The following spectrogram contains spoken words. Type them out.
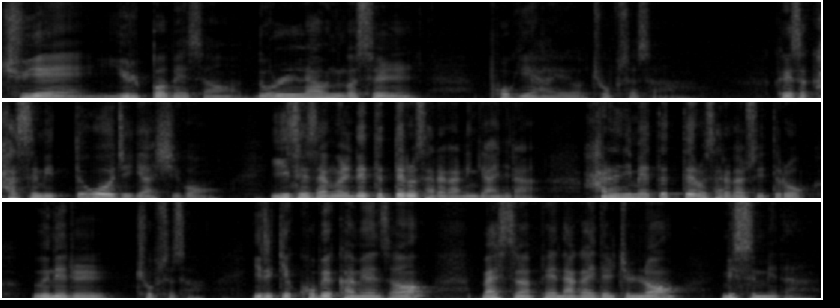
주의 율법에서 놀라운 것을 보게 하여 주옵소서. 그래서 가슴이 뜨거워지게 하시고 이 세상을 내 뜻대로 살아가는 게 아니라 하나님의 뜻대로 살아갈 수 있도록 은혜를 주옵소서. 이렇게 고백하면서 말씀 앞에 나가야 될 줄로 믿습니다.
